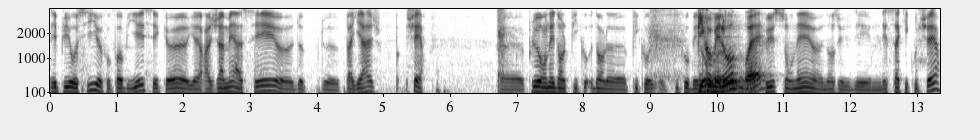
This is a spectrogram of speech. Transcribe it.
et puis aussi, il faut pas oublier, c'est qu'il n'y aura jamais assez de, de paillage cher. Euh, plus on est dans le pico, dans le pico, pico bello, euh, plus on est euh, dans des, sacs qui coûtent cher.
